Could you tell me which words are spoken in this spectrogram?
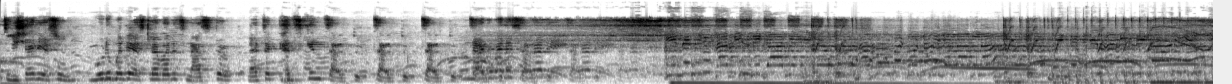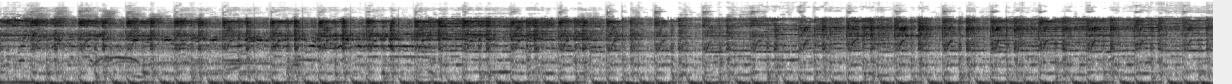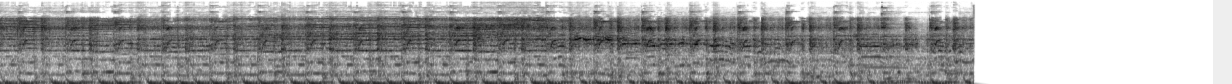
खूपच विषारी असून मूडमध्ये असल्यावरच नाचतो नाच खचकन चालतो चालतो चालतो नागोबाला चालतो चालतो.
